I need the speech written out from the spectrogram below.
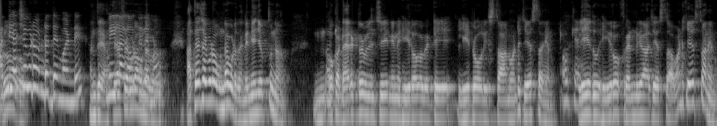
అత్యాశ కూడా ఉండొద్దేమో అండి? అంతే అత్యాశ కూడా. ఉండకూడదు. అత్యాశ కూడా ఉండకూడదండి నేను చెప్తున్నా. మ్, ఒక డైరెక్టర్ పిలిచి నేను హీరోగా పెట్టి లీడ్ రోల్ ఇస్తాను అంటే చేస్తా నేను. లేదు హీరో ఫ్రెండ్గా చేస్తావు అంటే చేస్తా నేను.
